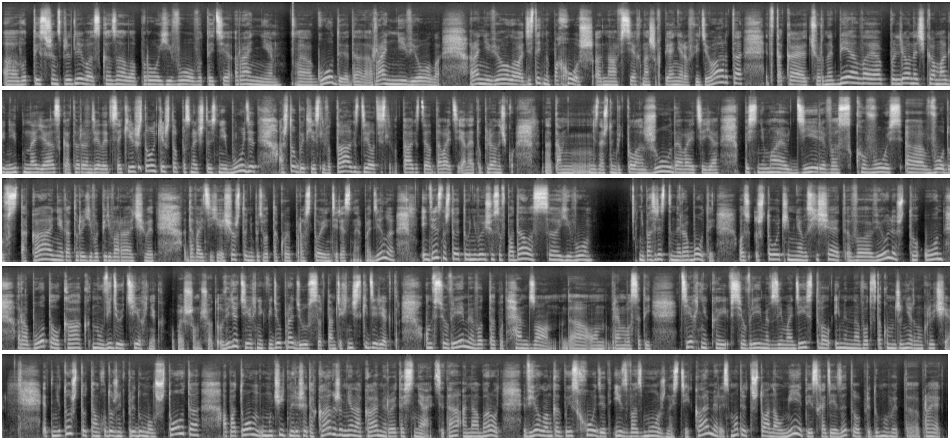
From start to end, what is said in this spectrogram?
А вот ты совершенно справедливо сказала про его вот эти ранние годы, да, ранний Виола. Ранний Виола действительно похож на всех наших пионеров видеоарта. Это такая черно-белая пленочка магнитная, с которой он делает всякие штуки, чтобы посмотреть, что с ней будет. А что будет, если вот так сделать, если вот так сделать? Давайте я на эту пленочку э, там, не знаю, что-нибудь положу, давайте я поснимаю дерево сквозь э, воду в стакане, который его переворачивает. Давайте я еще что-нибудь вот такое простое, интересное поделаю. Интересно, что это у него еще совпадало с его непосредственной работой. Вот что очень меня восхищает в Виоле, что он работал как ну, видеотехник, по большому счету. Видеотехник, видеопродюсер, там, технический директор. Он все время вот так вот hands-on, да, он прямо вот с этой техникой все время взаимодействовал именно вот в таком инженерном ключе. Это не то, что там художник придумал что-то, а потом мучительно решает, а как же мне на камеру это снять, да, а наоборот, Виола, он как бы исходит из возможностей камеры, смотрит, что она умеет, и исходя из этого придумывает э, проект.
